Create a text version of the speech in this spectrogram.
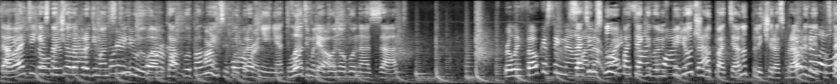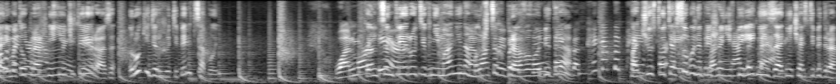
Давайте я сначала продемонстрирую вам, как выполняется это упражнение. Отводим левую ногу назад. Затем снова подтягиваем вперед, живот подтянут, плечи расправлены. Повторим это упражнение четыре раза. Руки держите перед собой. Концентрируйте внимание на мышцах правого бедра. Почувствуйте особое напряжение в передней и задней части бедра.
